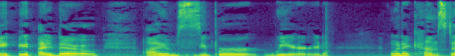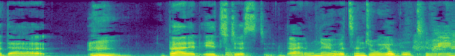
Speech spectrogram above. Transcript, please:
I know. I am super weird when it comes to that. but it's just, I don't know, it's enjoyable to me.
